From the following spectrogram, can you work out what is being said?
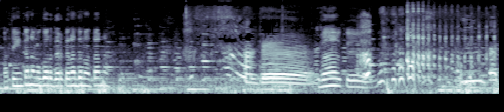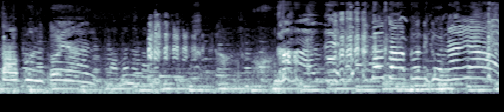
Patingin ka na, mag-order ka na doon, Ota na. Bakit? Bakit? Tatapon ko yan. Tama na, tama. Daddy, itatapon ko na yan.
